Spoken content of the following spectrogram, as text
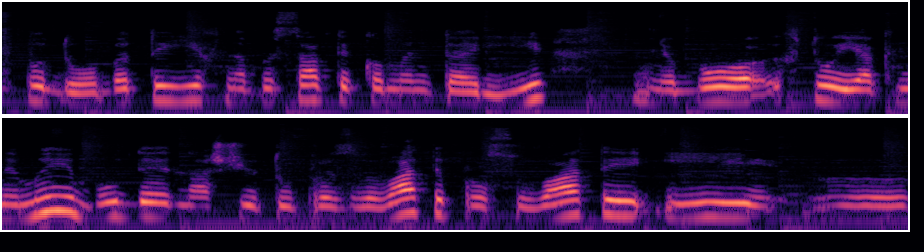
вподобати їх, написати коментарі бо хто, як не ми, буде наш Ютуб розвивати, просувати і е,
